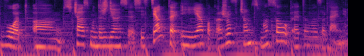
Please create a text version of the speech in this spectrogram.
Вот, э, сейчас мы дождемся ассистента, и я покажу, в чем смысл этого задания.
